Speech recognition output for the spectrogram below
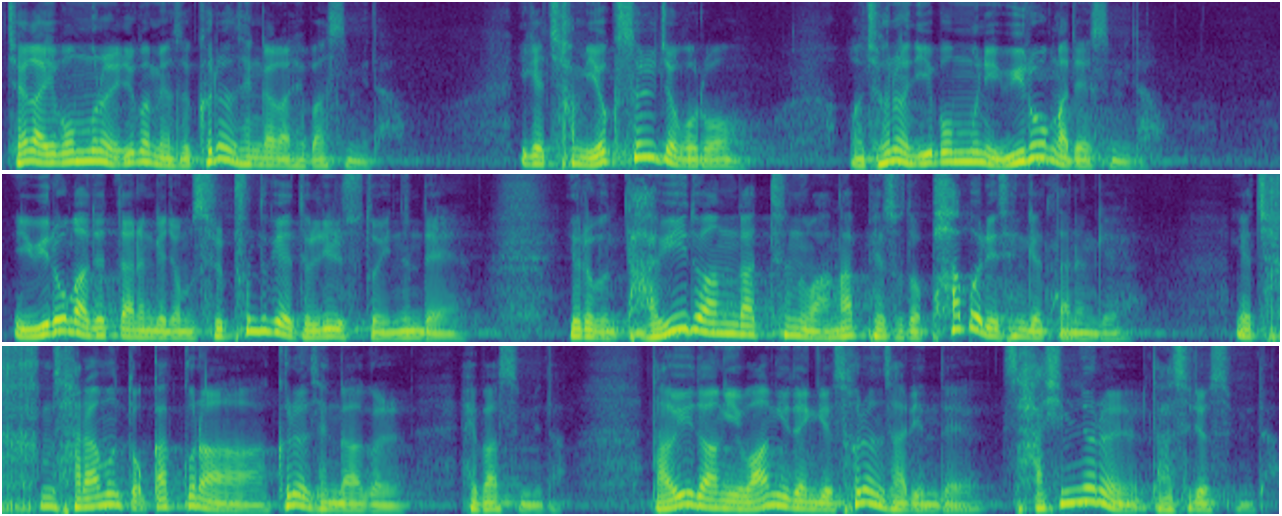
제가 이 본문을 읽으면서 그런 생각을 해봤습니다. 이게 참 역설적으로 어, 저는 이 본문이 위로가 됐습니다. 이 위로가 됐다는 게 좀 슬픈게 들릴 수도 있는데 여러분 다윗 왕 같은 왕 앞에서도 파벌이 생겼다는 게 참 사람은 똑같구나 그런 생각을 해봤습니다. 다윗 왕이 왕이 된 게 서른 살인데 40년을 다스렸습니다.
